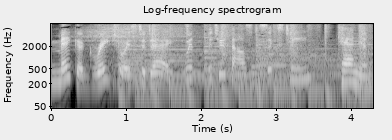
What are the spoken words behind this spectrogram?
Make a great choice today with the 2016 Canyon.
